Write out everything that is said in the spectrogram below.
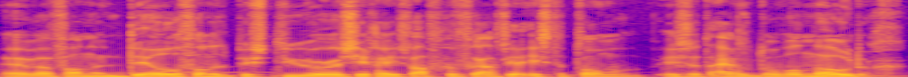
Uh, waarvan een deel van het bestuur zich heeft afgevraagd: ja, is, dat dan, is dat eigenlijk nog wel nodig?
